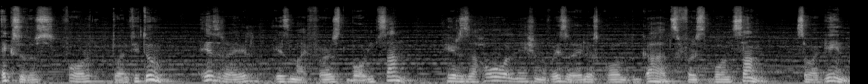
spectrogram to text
Exodus 4 22. Israel is my firstborn son. Here the whole nation of Israel is called God's firstborn son. So again,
